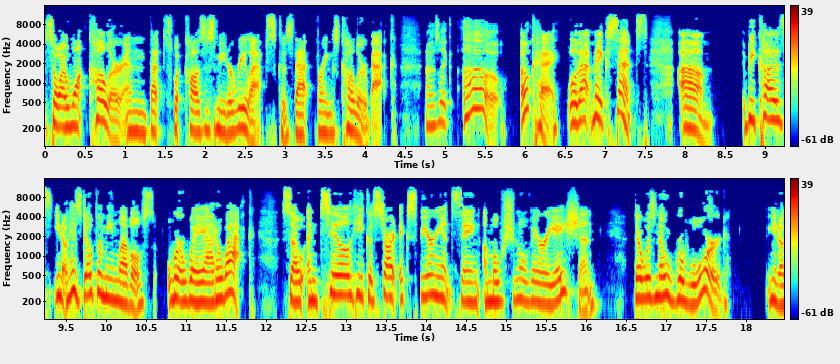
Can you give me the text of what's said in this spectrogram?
so I want color, and that's what causes me to relapse because that brings color back. And I was like, oh, okay. Well, that makes sense. Um, because you know his dopamine levels were way out of whack so until he could start experiencing emotional variation there was no reward you know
